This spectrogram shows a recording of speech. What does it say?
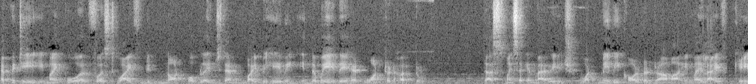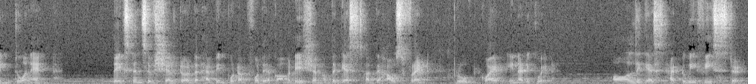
A pity my poor first wife did not oblige them by behaving in the way they had wanted her to. Thus, my second marriage, what may be called a drama in my life, came to an end. The extensive shelter that had been put up for the accommodation of the guests at the house front proved quite inadequate. All the guests had to be feasted,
